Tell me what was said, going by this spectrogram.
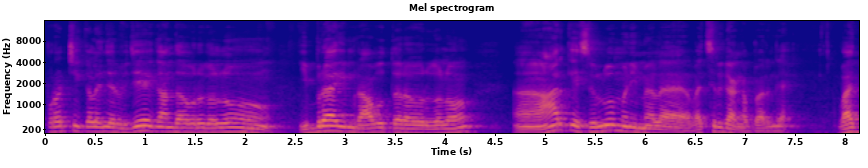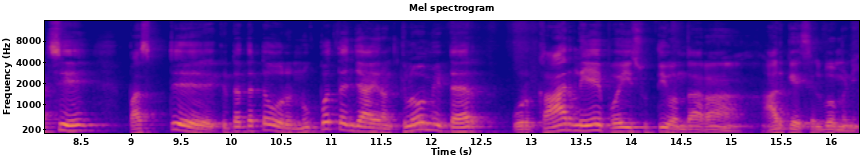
புரட்சி கலைஞர் விஜயகாந்த் அவர்களும் இப்ராஹிம் ராவுத்தர் அவர்களும் ஆர்கே செல்வமணி மேலே வச்சுருக்காங்க பாருங்கள் வச்சு ஃபஸ்ட்டு கிட்டத்தட்ட ஒரு முப்பத்தஞ்சாயிரம் கிலோமீட்டர் ஒரு கார்லேயே போய் சுற்றி வந்தாராம் ஆர்கே செல்வமணி.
